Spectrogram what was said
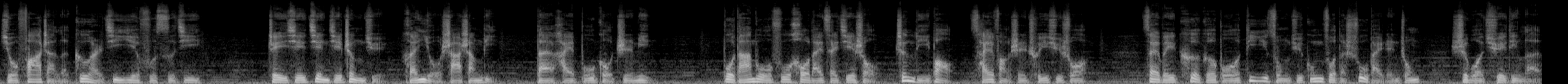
就发展了戈尔基耶夫斯基？这些间接证据很有杀伤力，但还不够致命。布达诺夫后来在接受《真理报》采访时吹嘘说，在为克格勃第一总局工作的数百人中，是我确定了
